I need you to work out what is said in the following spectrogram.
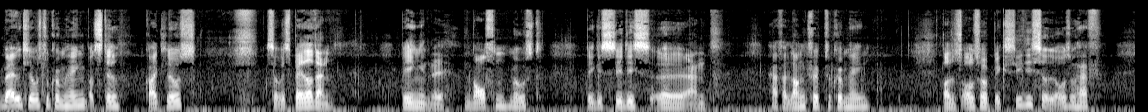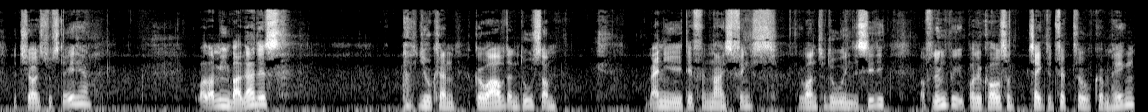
very close to Copenhagen, but still quite close. So it's better than being in the northernmost biggest cities uh, and have a long trip to Copenhagen but it's also a big city, so you also have the choice to stay here. What I mean by that is you can go out and do some many different nice things you want to do in the city of Lyngby, but you can also take the trip to Copenhagen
